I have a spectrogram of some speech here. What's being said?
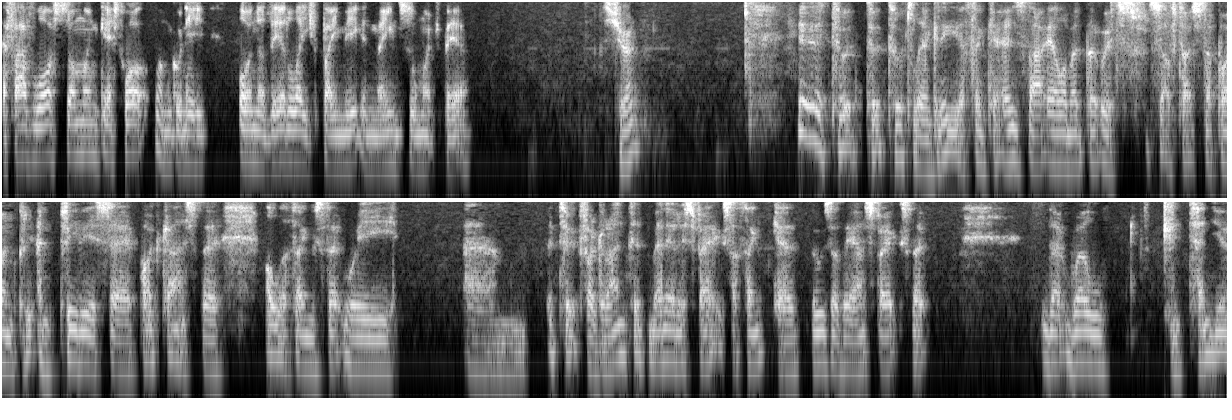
if I've lost someone, guess what? I'm going to honour their life by making mine so much better. Sure. Yeah, to, to, totally agree. I think it is that element that we've sort of touched upon pre- in previous uh, podcasts. The, all the things that we um, took for granted, in many respects. I think uh, those are the aspects that that will continue.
